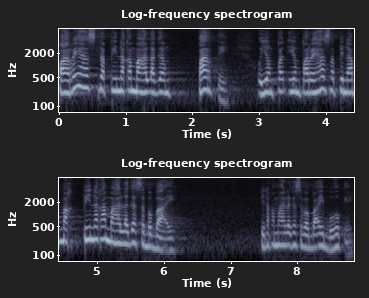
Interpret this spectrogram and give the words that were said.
parehas na pinakamahalagang parte o yung, yung parehas na pinama, pinakamahalaga sa babae. Pinakamahalaga sa babae, buhok eh.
